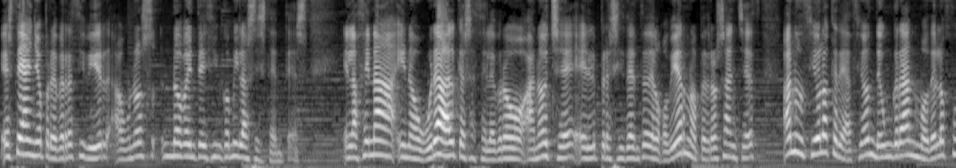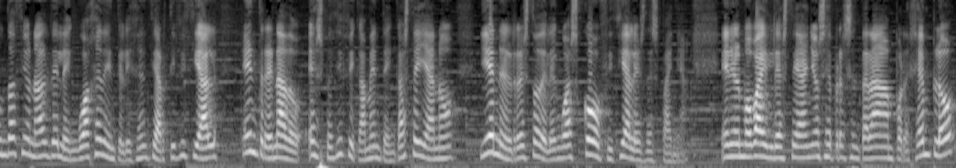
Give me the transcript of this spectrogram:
Este año prevé recibir a unos 95.000 asistentes. En la cena inaugural que se celebró anoche, el presidente del gobierno, Pedro Sánchez, anunció la creación de un gran modelo fundacional de lenguaje de inteligencia artificial entrenado específicamente en castellano y en el resto de lenguas cooficiales de España. En el mobile de este año se presentarán, por ejemplo,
